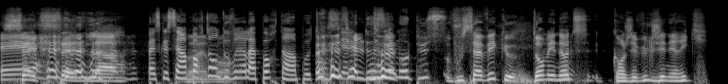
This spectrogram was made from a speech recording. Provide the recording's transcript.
Cette scène-là. Parce que c'est important Vraiment. d'ouvrir la porte à un potentiel deuxième opus. Vous savez que dans mes notes, quand j'ai vu le générique,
